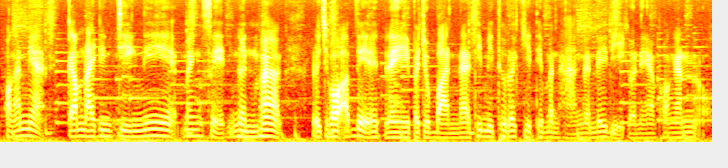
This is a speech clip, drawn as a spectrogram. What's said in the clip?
เพราะงั้นเนี่ยกำไรจริง ๆ นี่แม่งเศษเงินมาก โดยเฉพาะอัปเดตในปัจจุบันนะที่มีธุรกิจที่มันหาเงินได้ดีกว่านี้เพราะงั้นโห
